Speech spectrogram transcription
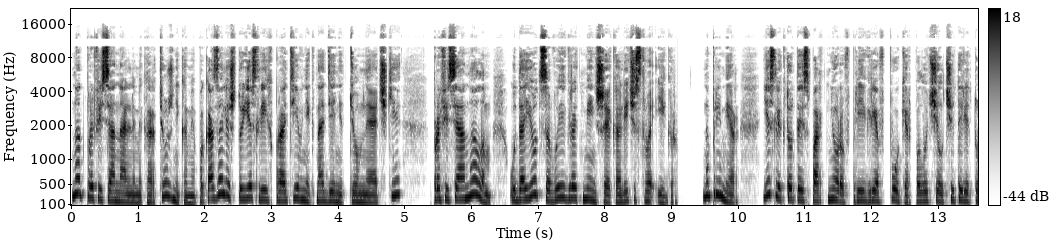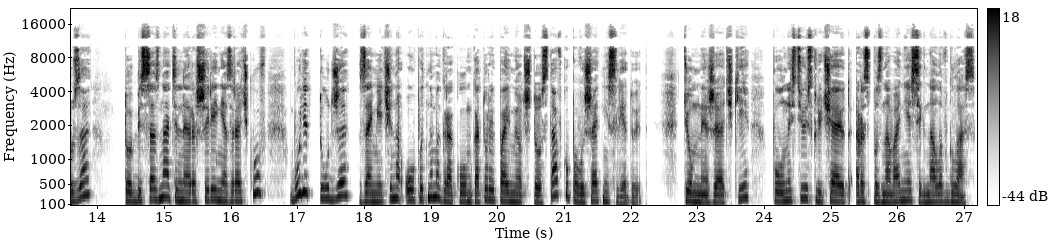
над профессиональными картежниками, показали, что если их противник наденет темные очки, профессионалам удается выиграть меньшее количество игр. Например, если кто-то из партнеров при игре в покер получил 4 туза – то бессознательное расширение зрачков будет тут же замечено опытным игроком, который поймет, что ставку повышать не следует. Темные же очки полностью исключают распознавание сигналов глаз.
